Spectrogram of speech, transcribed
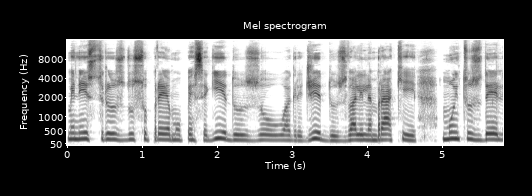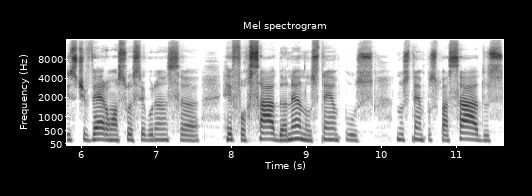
ministros do Supremo perseguidos ou agredidos? Vale lembrar que muitos deles tiveram a sua segurança reforçada né, nos, tempos, nos tempos passados.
